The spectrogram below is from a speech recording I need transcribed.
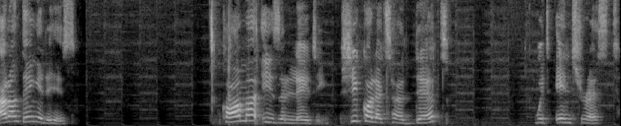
I don't think it is. Karma is a lady. She collects her debt with interest.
